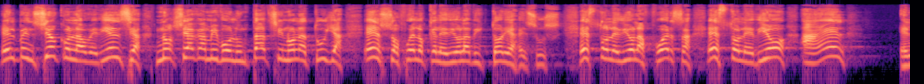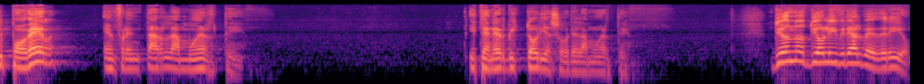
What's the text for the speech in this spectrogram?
Él venció con la obediencia, no se haga mi voluntad sino la tuya. Eso fue lo que le dio la victoria a Jesús. Esto le dio la fuerza, esto le dio a él el poder enfrentar la muerte y tener victoria sobre la muerte. Dios nos dio libre albedrío.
